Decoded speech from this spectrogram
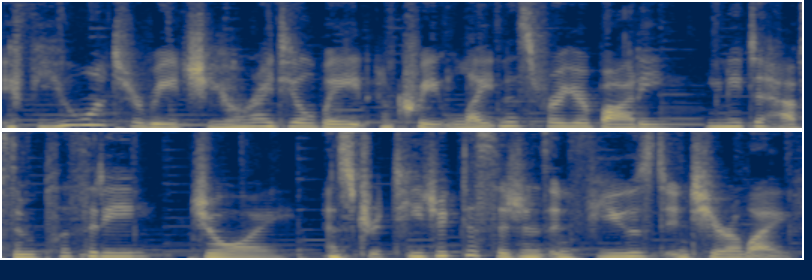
If you want to reach your ideal weight and create lightness for your body, you need to have simplicity, joy, and strategic decisions infused into your life.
